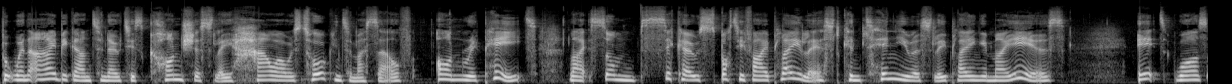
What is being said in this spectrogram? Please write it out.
But when I began to notice consciously how I was talking to myself on repeat, like some sicko Spotify playlist continuously playing in my ears, it was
